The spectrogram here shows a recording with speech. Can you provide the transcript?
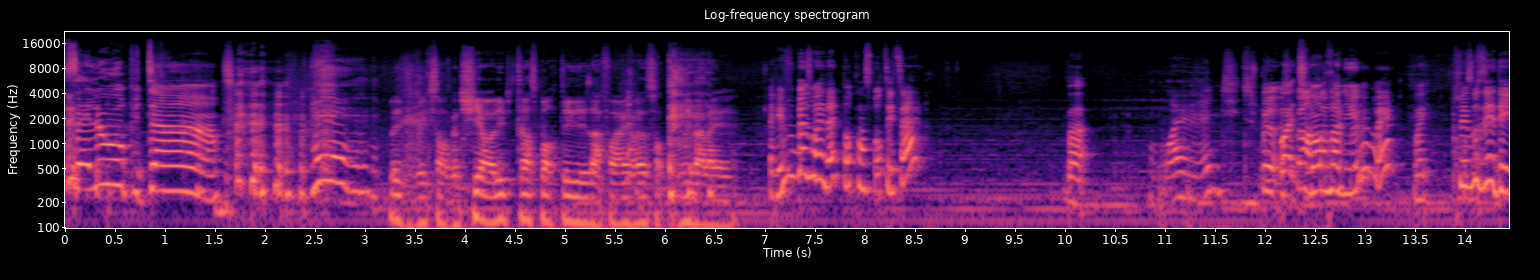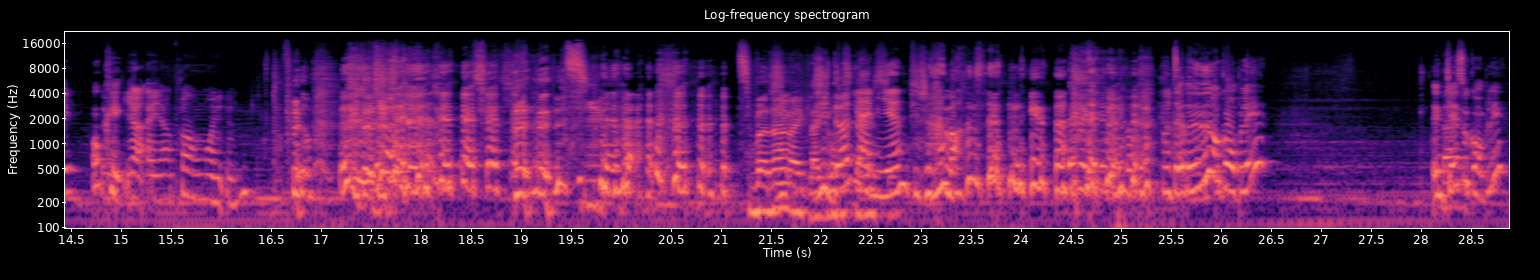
C'est lourd, putain! Là, tu vois qu'ils sont en train de chialer puis de transporter des affaires, là, sont tournés vers la. Avez-vous besoin d'aide pour transporter ça? Bah, Ouais, si tu Je peux, Ouais, peux tu en vas en prendre un prendre peu, ouais? Oui. Je vais vous aider. Ok. Il en, il en prend au moins une. Petit, bonhomme avec la J'y grosse donne la caisse. mienne, puis je ramasse t'as donné une au complet? Une Ben- caisse au complet?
